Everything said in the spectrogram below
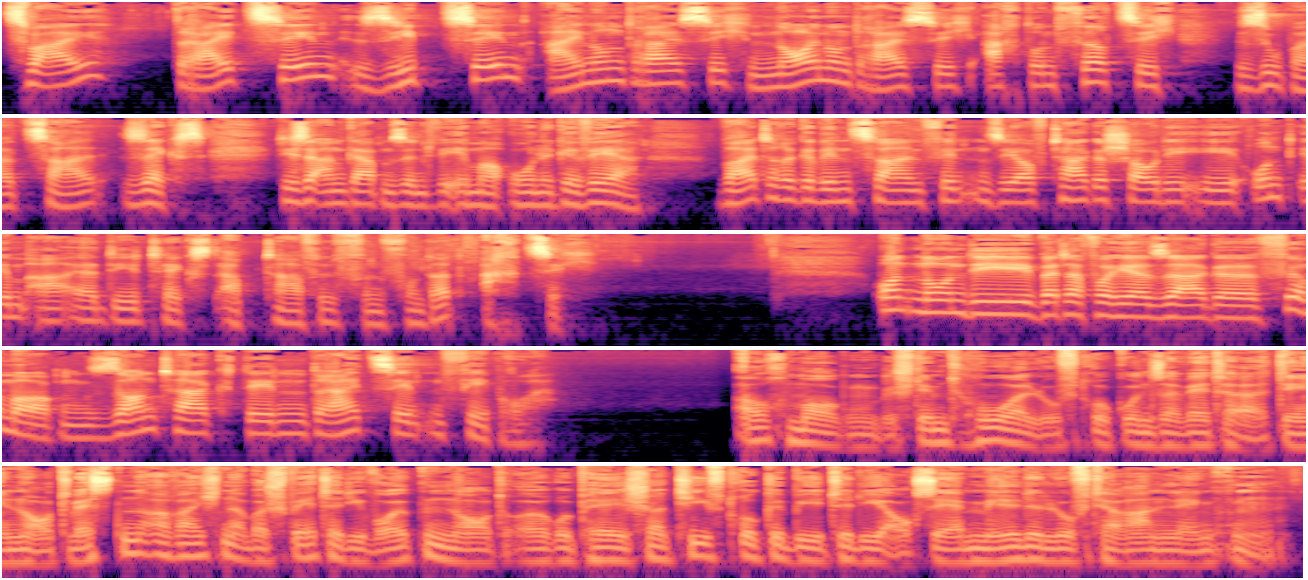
2, 13, 17, 31, 39, 48, Superzahl 6. Diese Angaben sind wie immer ohne Gewähr. Weitere Gewinnzahlen finden Sie auf tagesschau.de und im ARD-Text ab Tafel 580. Und nun die Wettervorhersage für morgen, Sonntag, den 13. Februar. Auch morgen bestimmt hoher Luftdruck unser Wetter. Den Nordwesten erreichen aber später die Wolken nordeuropäischer Tiefdruckgebiete, die auch sehr milde Luft heranlenken.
